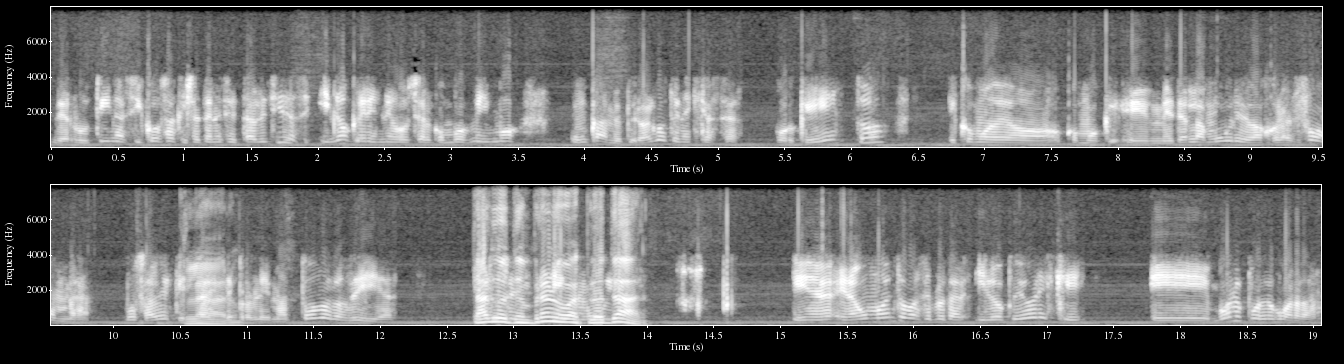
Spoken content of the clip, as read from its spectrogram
de rutinas y cosas que ya tenés establecidas y no querés negociar con vos mismo un cambio, pero algo tenés que hacer, porque esto es como, como que, eh, meter la mugre debajo de la alfombra. Vos sabés que está Claro. este problema todos los días. Tarde o temprano va a muy- explotar. y en, en algún momento vas a explotar. Y lo peor es que eh, vos lo podés guardar.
